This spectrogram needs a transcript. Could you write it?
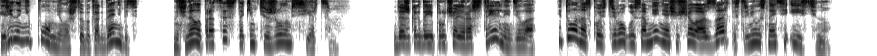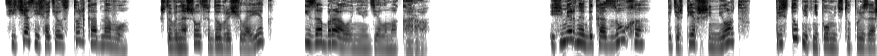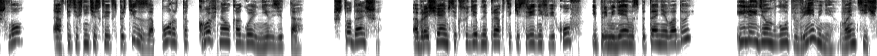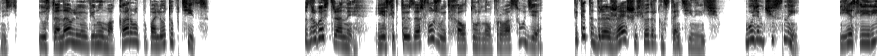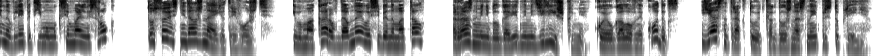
Ирина не помнила, чтобы когда-нибудь начинала процесс с таким тяжелым сердцем. Даже когда ей поручали расстрельные дела, и то она сквозь тревогу и сомнения ощущала азарт и стремилась найти истину. Сейчас ей хотелось только одного, чтобы нашелся добрый человек и забрал у нее дело Макарова. Эфемерная доказуха, потерпевший мертв, преступник не помнит, что произошло, автотехническая экспертиза запорота, кровь на алкоголь не взята. Что дальше? Обращаемся к судебной практике средних веков и применяем испытания водой? Или идем вглубь времени, в античность, и устанавливаем вину Макарова по полету птиц? С другой стороны, если кто и заслуживает халтурного правосудия, так это дрожайший Федор Константинович. Будем честны, если Ирина влепит ему максимальный срок, то совесть не должна ее тревожить, ибо Макаров давно его себе намотал разными неблаговидными делишками, кое уголовный кодекс ясно трактует как должностные преступления.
